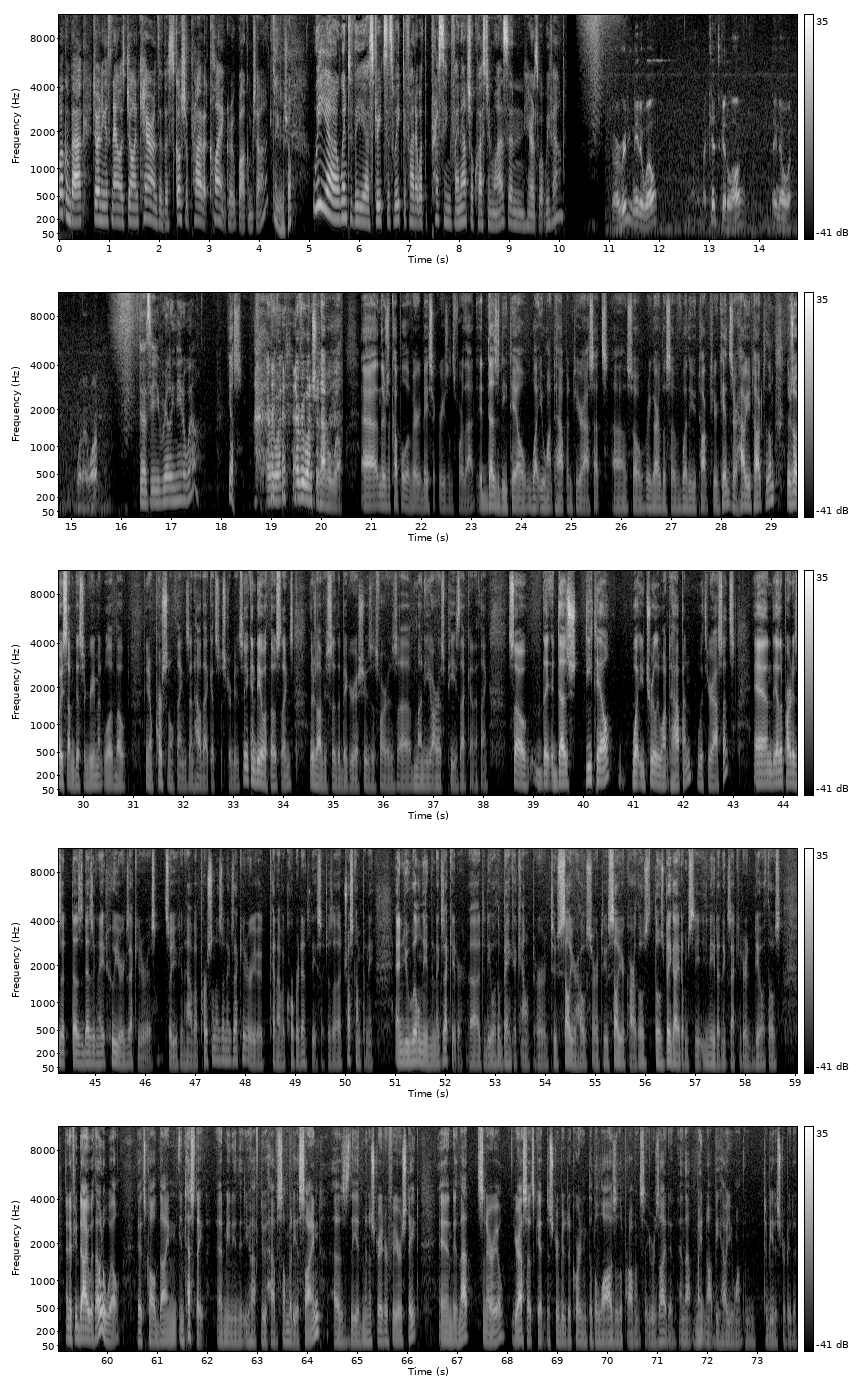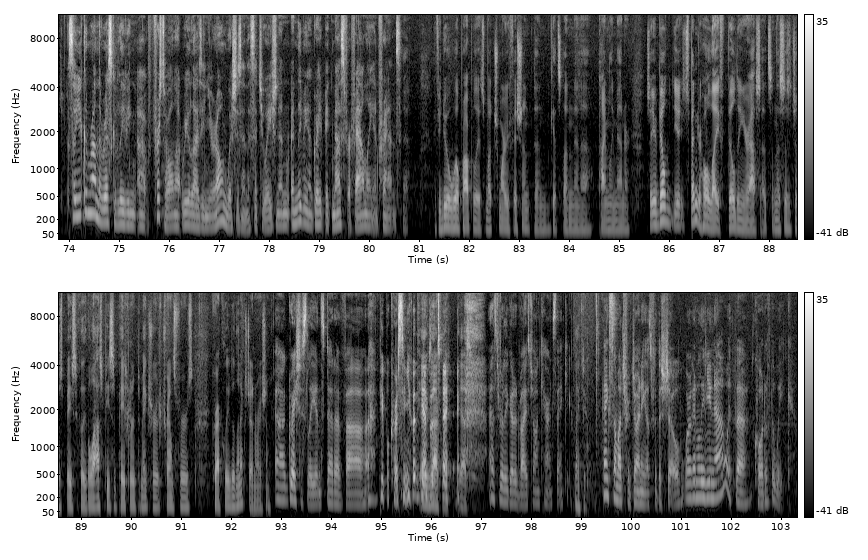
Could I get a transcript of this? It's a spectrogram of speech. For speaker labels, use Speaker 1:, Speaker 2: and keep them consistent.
Speaker 1: Welcome back. Joining us now is John Cairns of the Scotia Private Client Group. Welcome, John.
Speaker 2: Thank you, Michelle.
Speaker 1: We uh, went to the uh, streets this week to find out what the pressing financial question was, and here's what we found.
Speaker 3: Do I really need a will? Uh, my kids get along. They know what, what I want.
Speaker 1: Does he really need a will?
Speaker 2: Yes. Everyone, everyone should have a will. Uh, and there's a couple of very basic reasons for that. It does detail what you want to happen to your assets. Uh, so regardless of whether you talk to your kids or how you talk to them, there's always some disagreement about you know personal things and how that gets distributed. So you can deal with those things. There's obviously the bigger issues as far as uh, money, RSPs, that kind of thing. So the, it does detail what you truly want to happen with your assets. And the other part is it does designate who your executor is. So you can have a person as an executor, or you can have a corporate entity, such as a trust company. And you will need an executor uh, to deal with a bank account, or to sell your house, or to sell your car. Those, those big items, you, you need an executor to deal with those. And if you die without a will, it's called dying intestate, and meaning that you have to have somebody assigned as the administrator for your estate. And in that scenario, your assets get distributed according to the laws of the province that you reside in, and that might not be how you want them to be distributed.
Speaker 1: So you can run the risk of leaving, uh, first of all, not realizing your own wishes in the situation and, and leaving a great big mess for family and friends.
Speaker 2: Yeah. If you do a will properly, it's much more efficient and gets done in a timely manner. So you build, you spend your whole life building your assets, and this is just basically the last piece of paper to make sure it transfers correctly to the next generation.
Speaker 1: Uh, graciously, instead of uh, people cursing you at the
Speaker 2: exactly.
Speaker 1: end of the day.
Speaker 2: Yes.
Speaker 1: That's really good advice, John Cairns. Thank you.
Speaker 2: Thank you.
Speaker 1: Thanks so much for joining us for the show. We're going to leave you now with the quote of the week.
